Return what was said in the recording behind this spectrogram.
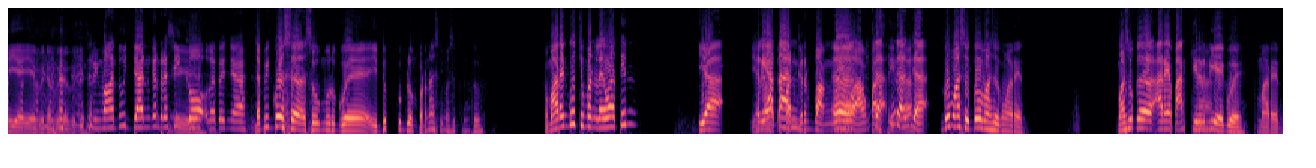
iya iya benar benar benar. Sering banget hujan kan resiko Iya. katanya. Tapi gue se seumur gue hidup gue belum pernah sih masuk Sentul. Kemarin gue cuman lewatin ya Ya, Kelihatan. lewat depan gerbang eh, doang enggak, pasti enggak lah. enggak. Gue masuk gue masuk kemarin. Masuk ke area parkir Ah, dia gue kemarin.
